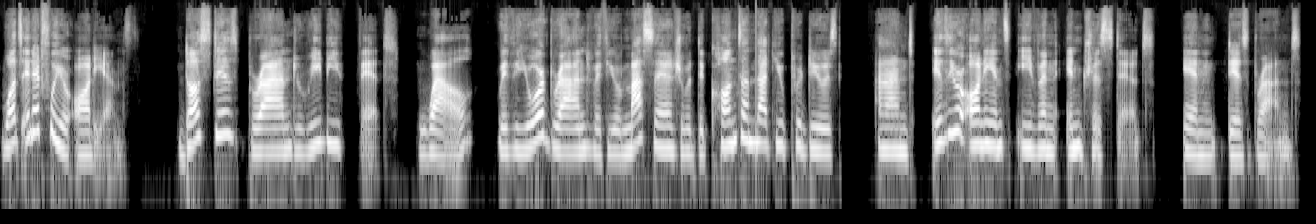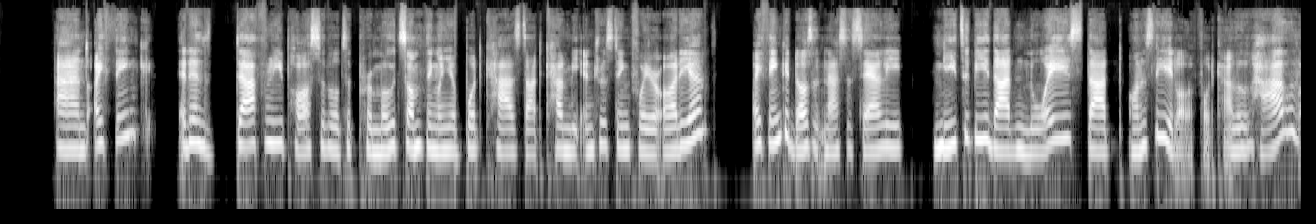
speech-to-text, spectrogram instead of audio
what's in it for your audience? Does this brand really fit well with your brand, with your message, with the content that you produce? And is your audience even interested in this brand? And I think it is definitely possible to promote something on your podcast that can be interesting for your audience. I think it doesn't necessarily need to be that noise that honestly a lot of podcasts have.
